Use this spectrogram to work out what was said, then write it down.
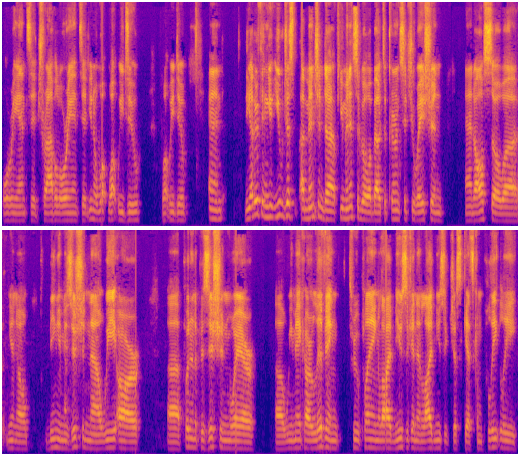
oriented, travel oriented, you know, what, what we do, what we do. And the other thing you, you just mentioned a few minutes ago about the current situation and also, you know, being a musician now, we are put in a position where we make our living through playing live music and then live music just gets completely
